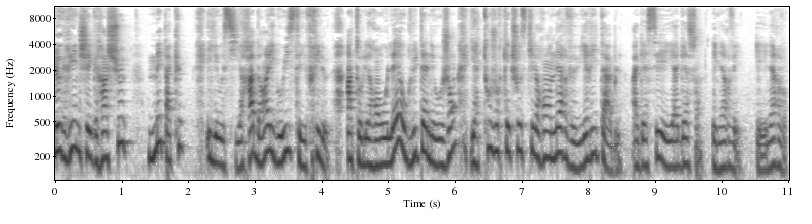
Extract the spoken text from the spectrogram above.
Le Grinch est grincheux, mais pas que. Il est aussi radin, égoïste et frileux. Intolérant au lait, au gluten et aux gens, il y a toujours quelque chose qui le rend nerveux, irritable, agacé et agaçant, énervé et énervant.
